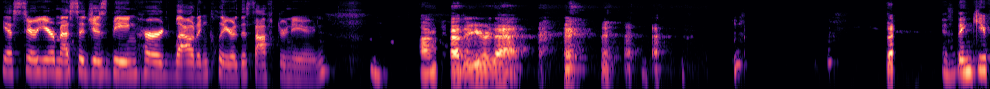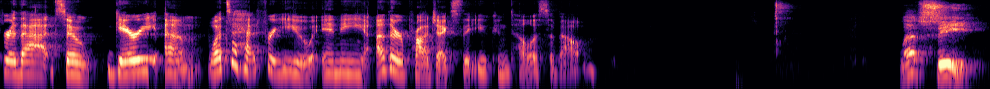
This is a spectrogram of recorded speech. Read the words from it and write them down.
Yes, sir. Your message is being heard loud and clear this afternoon. I'm glad to hear that. Thank you for that. So, Gary, um, what's ahead for you? Any other projects that you can tell us about? Let's see.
